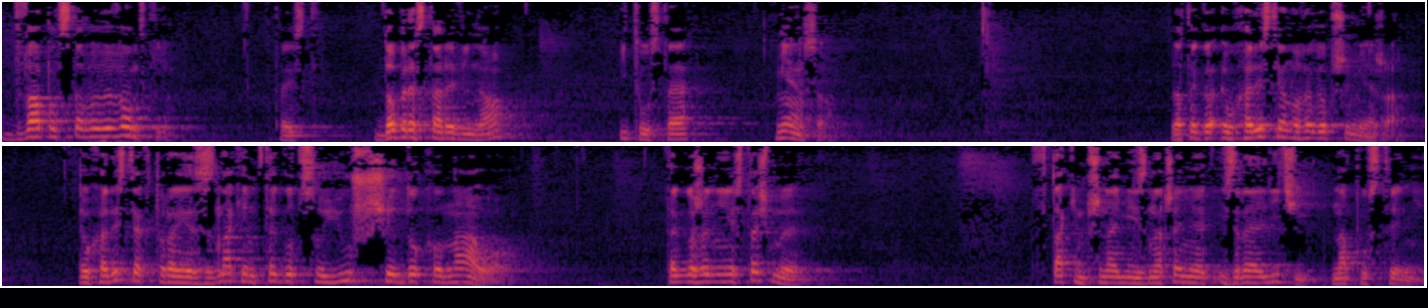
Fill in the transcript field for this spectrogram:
dwa podstawowe wątki. To jest dobre stare wino i tłuste mięso. Dlatego Eucharystia Nowego Przymierza, Eucharystia, która jest znakiem tego, co już się dokonało, tego, że nie jesteśmy w takim przynajmniej znaczeniu jak Izraelici na pustyni.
